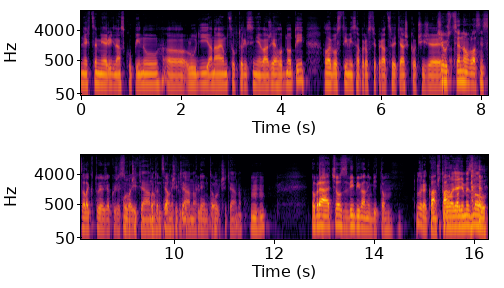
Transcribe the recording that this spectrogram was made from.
nechcem mieriť na skupinu o, ľudí a nájomcov, ktorí si nevážia hodnoty, lebo s tým tými sa proste pracuje ťažko, čiže... Čiže už cenou vlastne selektuješ akože svojich určite áno, potenciálnych určite áno, klientov. Určite áno. Uh-huh. Dobré, a čo s vybývaným bytom? Zrekonštruovať a ideme znovu.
